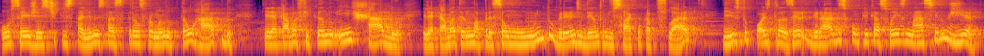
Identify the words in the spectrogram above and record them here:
ou seja, este cristalino está se transformando tão rápido que ele acaba ficando inchado, ele acaba tendo uma pressão muito grande dentro do saco capsular e isto pode trazer graves complicações na cirurgia,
